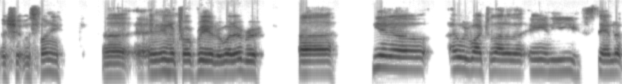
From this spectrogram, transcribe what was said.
that shit was funny, uh, and inappropriate or whatever. Uh, you know, I would watch a lot of the A and E stand up,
